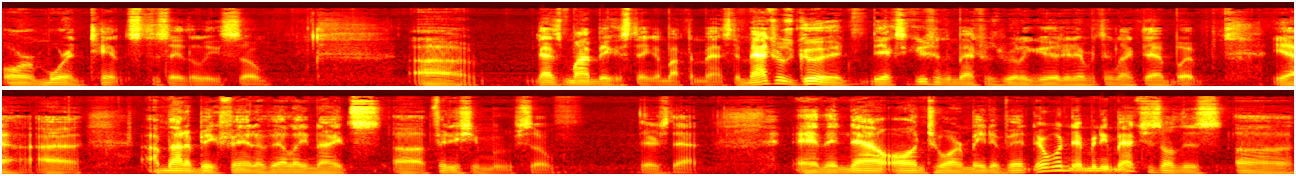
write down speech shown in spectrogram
or more intense, to say the least. So, uh, that's my biggest thing about the match. The match was good. The execution of the match was really good and everything like that. But yeah, uh, I'm not a big fan of LA Knight's uh, finishing move. So there's that. And then now on to our main event. There weren't that many matches on this. Uh,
